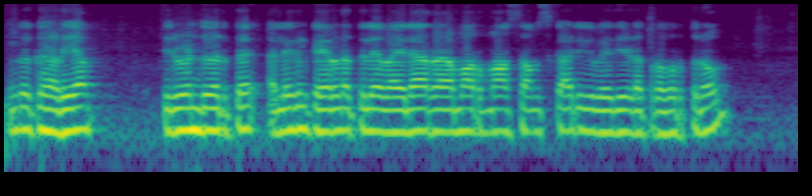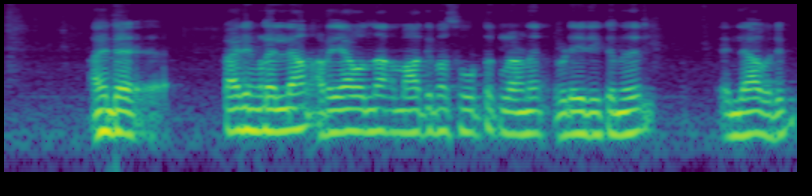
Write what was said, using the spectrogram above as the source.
നിങ്ങൾക്ക് അറിയാം തിരുവനന്തപുരത്തെ അല്ലെങ്കിൽ കേരളത്തിലെ വയലാർ രാമവർമ്മ സാംസ്കാരിക വേദിയുടെ പ്രവർത്തനവും അതിന്റെ കാര്യങ്ങളെല്ലാം അറിയാവുന്ന മാധ്യമ സുഹൃത്തുക്കളാണ് ഇവിടെ ഇരിക്കുന്നതിൽ എല്ലാവരും.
